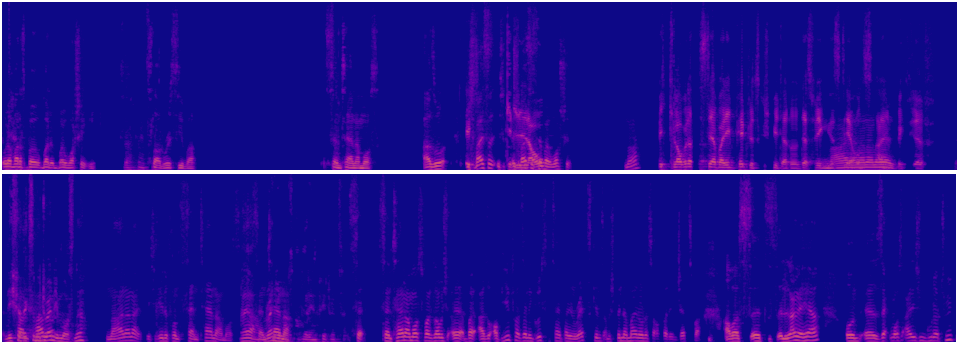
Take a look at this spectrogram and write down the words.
Oder war das bei, bei, bei Washington? Sagt mir jetzt Slot Receiver. Santana Moss. Also, ich, Ich weiß, ich, ich weiß, dass er bei Washington. Na? Ich glaube, dass der bei den Patriots gespielt hat und deswegen ist Nein, der nein, uns nein, allen Begriff. Nicht verwechseln mit Randy Moss, ne? Nein, nein, nein. Ich rede von Santana Moss. Naja, Randy Santana. Moss auch bei den Patriots. Sa- Santana Moss war, glaube ich, äh, bei, also auf jeden Fall seine größte Zeit bei den Redskins, aber ich bin der Meinung, dass er auch bei den Jets war. Aber es, äh, es ist lange her und äh, Zach Moss eigentlich ein guter Typ,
